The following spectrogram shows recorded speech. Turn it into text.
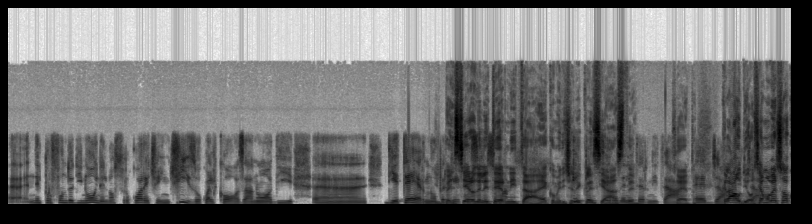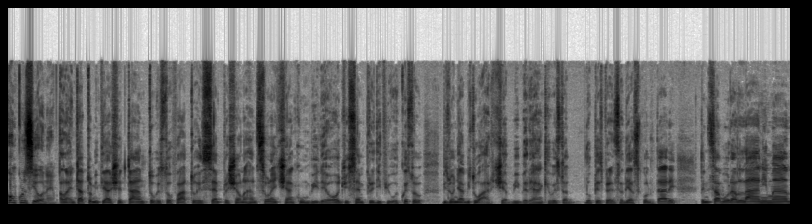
eh, nel profondo di noi, nel nostro cuore c'è inciso qualcosa no? di, eh, eterno. Il pensiero così, dell'eternità, insomma, eh, come dice dice l'Ecclesiaste. dell'eternità. Certo. Eh già, Claudio, eh siamo verso la conclusione. Allora, intanto mi piace tanto questo fatto che sempre c'è una canzone e c'è anche un video, oggi sempre di più. E questo bisogna abituarci a vivere anche questa doppia esperienza di ascoltare. Pensavo ora all'anima,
